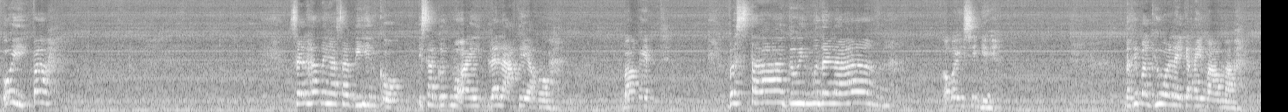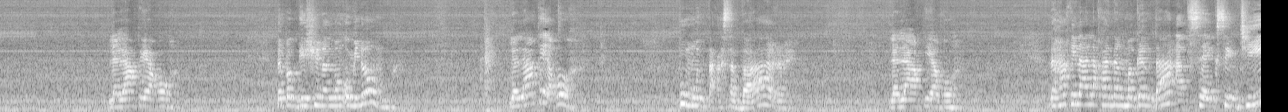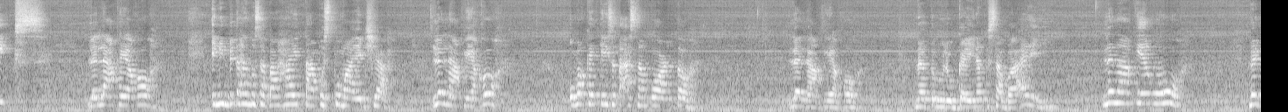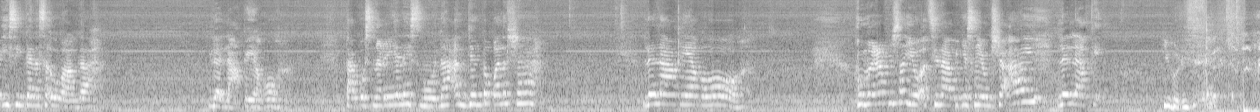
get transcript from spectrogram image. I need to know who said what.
Speaker 1: Uy, pa! Sa lahat ng sabihin ko, isagot mo ay lalaki ako.
Speaker 2: Bakit?
Speaker 1: Basta, gawin mo na lang.
Speaker 2: Okay, sige.
Speaker 1: Nakipaghiwalay ka kay mama.
Speaker 2: Lalaki ako.
Speaker 1: Napagdesyonan mong uminom.
Speaker 2: Lalaki ako.
Speaker 1: Pumunta ka sa bar.
Speaker 2: Lalaki ako.
Speaker 1: Nakakilala ka ng maganda at sexing chicks.
Speaker 2: Lalaki ako.
Speaker 1: Inimbitahan mo sa bahay tapos pumayag siya.
Speaker 2: Lalaki ako.
Speaker 1: Umakit kayo sa taas ng kwarto.
Speaker 2: Lalaki ako.
Speaker 1: Natulog kayo ng sabay. Lalaki ako. Nagising ka na sa umaga.
Speaker 2: Lalaki ako.
Speaker 1: Tapos na-realize mo na andyan pa pala siya.
Speaker 2: Lalaki ako.
Speaker 1: Humarap siya sa'yo at sinabi niya sa'yo siya ay
Speaker 2: Lalaki.
Speaker 3: Yun.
